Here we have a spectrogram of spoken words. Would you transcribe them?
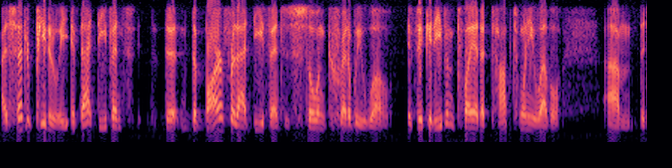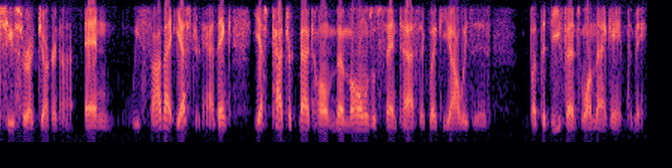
I've said repeatedly, if that defense, the the bar for that defense is so incredibly low. If it could even play at a top twenty level, um, the Chiefs are a juggernaut, and we saw that yesterday. I think yes, Patrick Mahomes, Mahomes was fantastic, like he always is, but the defense won that game to me.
